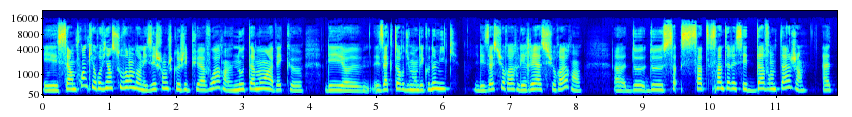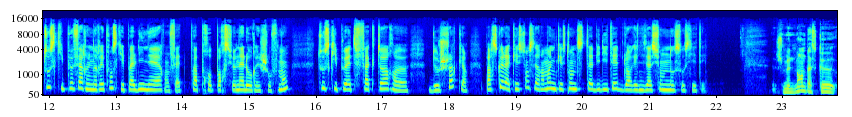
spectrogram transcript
Et c'est un point qui revient souvent dans les échanges que j'ai pu avoir, notamment avec euh, euh, les, acteurs du monde économique, les assureurs, les réassureurs, de, de s'intéresser davantage à tout ce qui peut faire une réponse qui n'est pas linéaire, en fait, pas proportionnelle au réchauffement, tout ce qui peut être facteur euh, de choc, parce que la question, c'est vraiment une question de stabilité de l'organisation de nos sociétés. Je me demande, parce que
